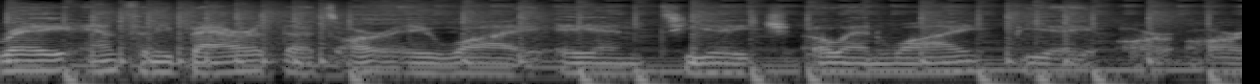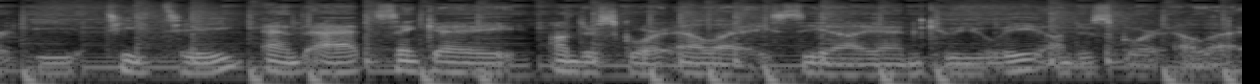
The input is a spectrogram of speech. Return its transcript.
Ray Anthony Barrett. That's R A Y A N T H O N Y B A R R E T T, and at Cinque underscore LA, C I N Q U E underscore LA.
